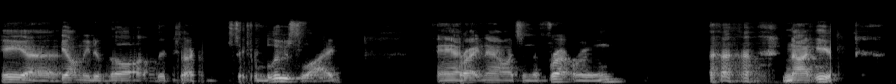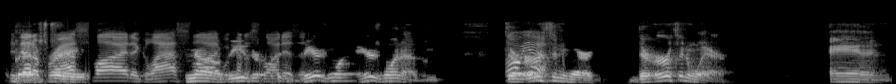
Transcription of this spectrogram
he uh, helped me develop the Kentucky Blues slide, and right now it's in the front room, not here. Is But that a brass slide, a glass slide? what kind of are, slide is it? Here's one. Here's one of them. They're Oh, yeah. earthenware. They're earthenware, and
